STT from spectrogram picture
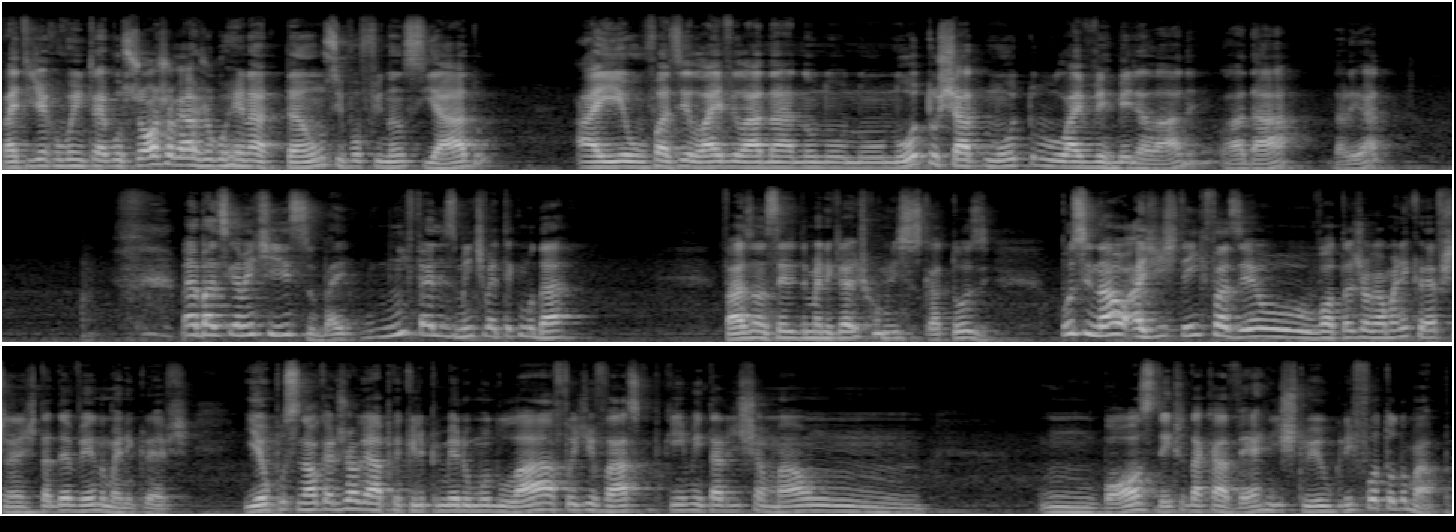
Vai ter dia que eu vou entrar e vou só jogar jogo Renatão, se for financiado. Aí eu vou fazer live lá na, no, no, no, outro chat, no outro live vermelha lá, né? Lá da tá ligado? Mas é basicamente isso. Vai, infelizmente vai ter que mudar. Faz uma série de Minecraft com Vinicius 14. Por sinal, a gente tem que fazer o. voltar a jogar Minecraft, né? A gente tá devendo Minecraft. E eu, por sinal, quero jogar, porque aquele primeiro mundo lá foi de Vasco, porque inventaram de chamar um. um boss dentro da caverna e destruiu, grifou todo o mapa.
